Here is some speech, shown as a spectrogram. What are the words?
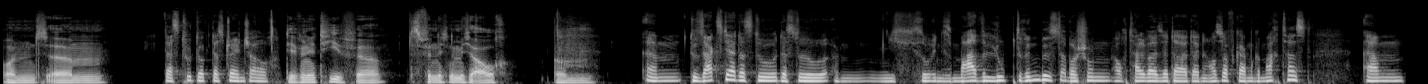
Und ähm, das tut Doctor Strange auch. definitiv, ja. Das finde ich nämlich auch. Ähm, Ähm, du sagst ja, dass du, dass du ähm, nicht so in diesem Marvel-Loop drin bist, aber schon auch teilweise da deine Hausaufgaben gemacht hast. Ähm,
